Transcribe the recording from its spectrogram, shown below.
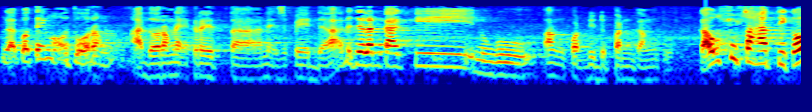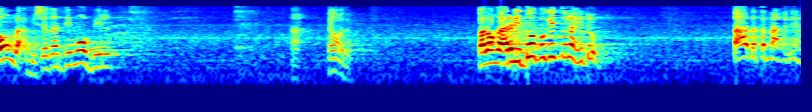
Nggak kau tengok tuh orang, ada orang naik kereta, naik sepeda, ada jalan kaki, nunggu angkot di depan gang tuh. Kau susah hati kau nggak bisa ganti mobil. Nah, tengok tuh. Kalau nggak ridho begitulah hidup. Tak ada tenangnya.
